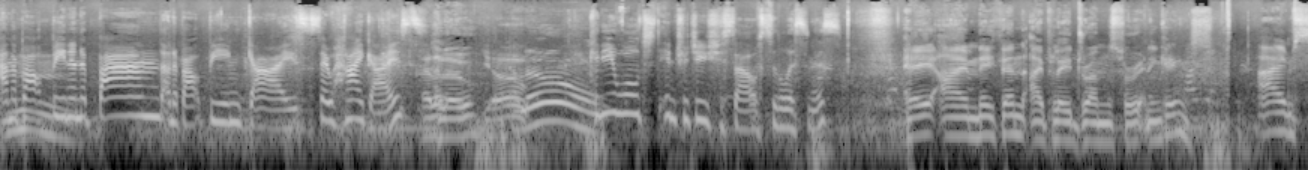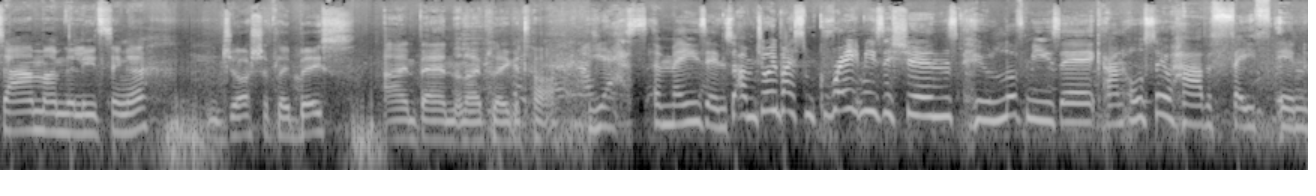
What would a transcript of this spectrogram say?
and about hmm. being in a band and about being guys. So hi guys. Hello. Hello. Can you all just introduce yourselves to the listeners? Hey, I'm Nathan. I play drums for Written in Kings. I'm Sam. I'm the lead singer. Josh, I play bass. I'm Ben and I play guitar. Yes, amazing. So I'm joined by some great musicians who love music and also have a faith in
